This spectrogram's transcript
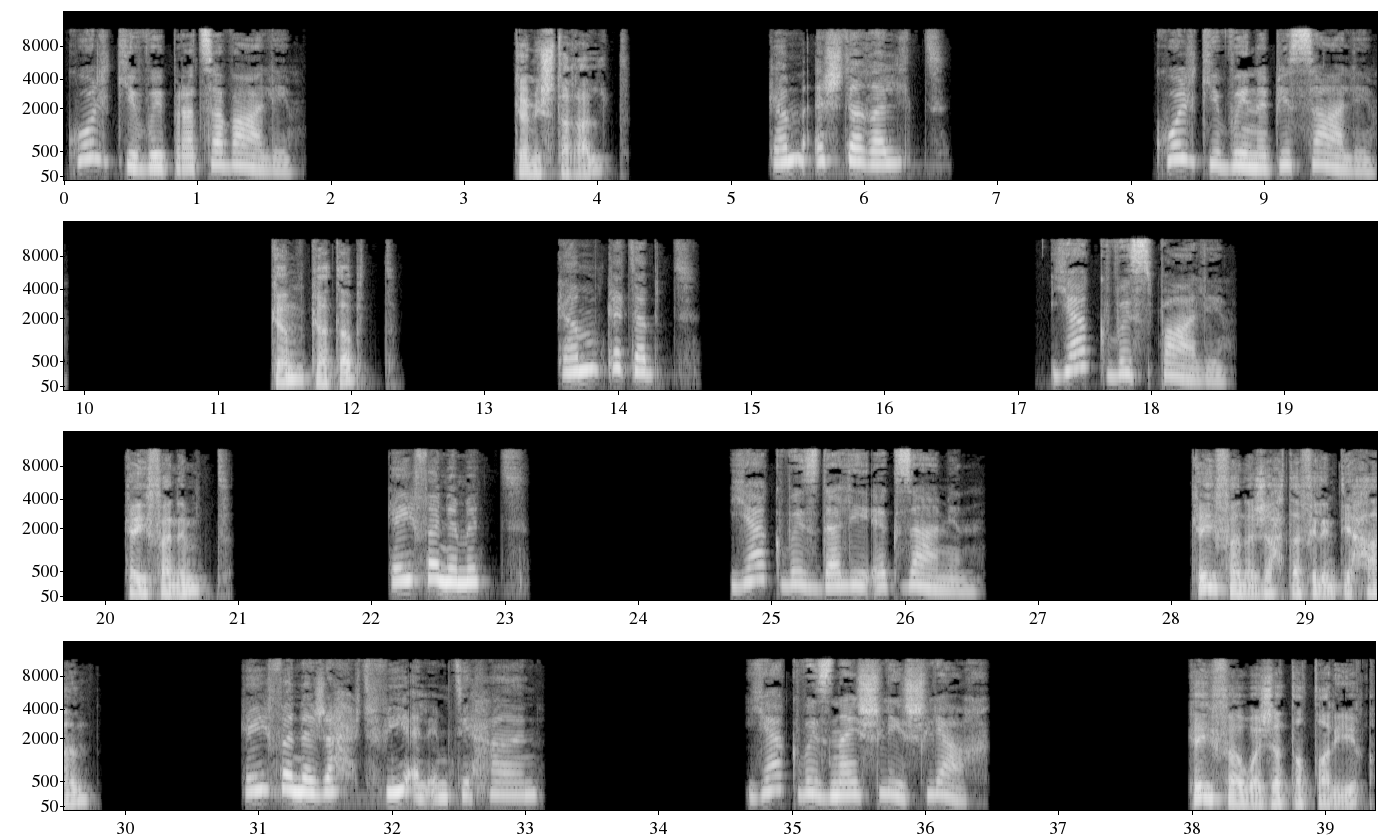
Колькі ви працювали? كم اشتغلت؟ كم اشتغلت Колькі ви написали? كم كتبت؟ كم كتبت Як ви спали? كيف نمت؟ كيف نمت Як ви здали екзамен? كيف نجحت في الامتحان؟ كيف نجحت في الامتحان Як ви знайшли шлях? كيف وجدت الطريق؟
